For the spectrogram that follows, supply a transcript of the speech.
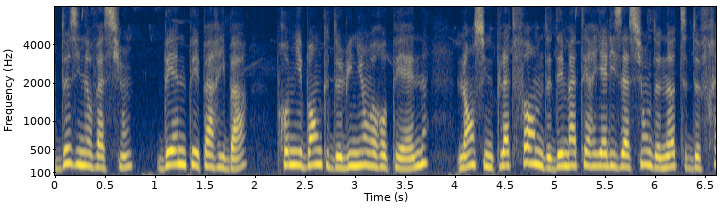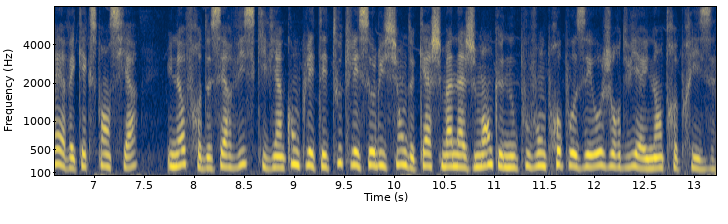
Deux innovations, BNP Paribas, premier banque de l'Union européenne, lance une plateforme de dématérialisation de notes de frais avec Expansia, une offre de service qui vient compléter toutes les solutions de cash management que nous pouvons proposer aujourd'hui à une entreprise.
